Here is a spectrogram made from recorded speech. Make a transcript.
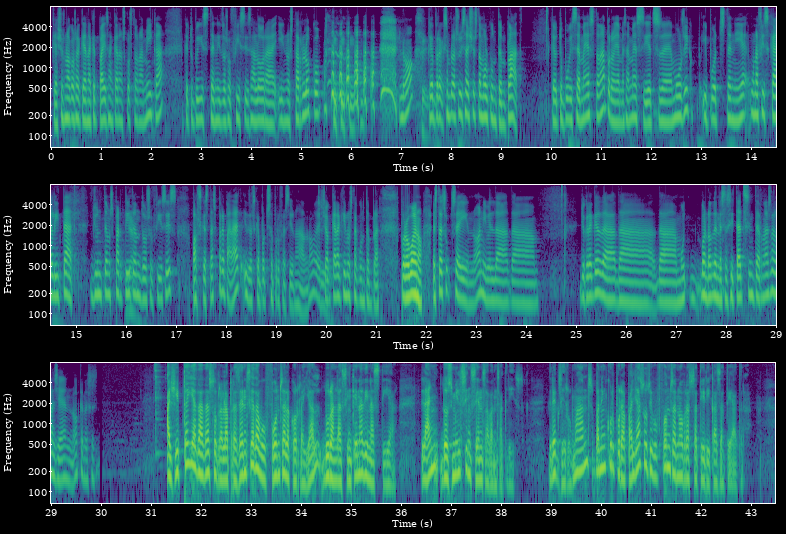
que això és una cosa que en aquest país encara ens costa una mica, que tu puguis tenir dos oficis alhora i no estar loco, no? Sí. Que, per exemple, a Suïssa això està molt contemplat que tu puguis ser mestre, però a més a més, si ets eh, músic, i pots tenir una fiscalitat i un temps partit yeah. en dos oficis pels que estàs preparat i dels que pots ser professional. No? Sí. Això encara aquí no està contemplat. Però bueno, està succeint no? a nivell de, de, jo crec que de, de, de, bueno, de necessitats internes de la gent. No? Que necessit... A Egipte hi ha dades sobre la presència de bufons a la cort reial durant la cinquena dinastia, l'any 2500 abans de Cris. Grecs i romans van incorporar pallassos i bufons en obres satíriques a teatre.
